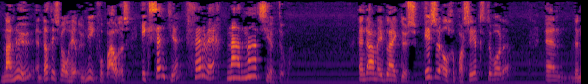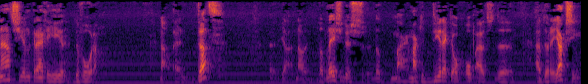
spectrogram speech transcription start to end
Maar nu, en dat is wel heel uniek voor Paulus. Ik zend je ver weg naar natieën toe. En daarmee blijkt dus Israël gepasseerd te worden. En de natieën krijgen hier de voorrang. Nou, en dat. Uh, ja, nou, dat lees je dus. Dat maak je direct ook op uit de, uit de reactie.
